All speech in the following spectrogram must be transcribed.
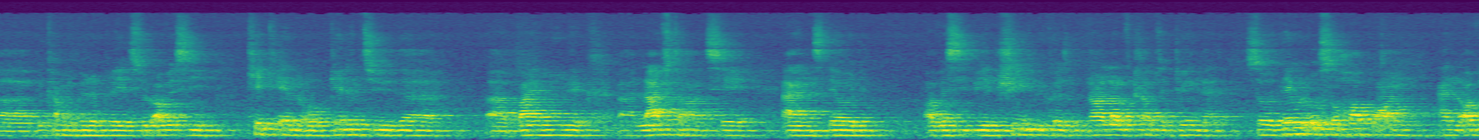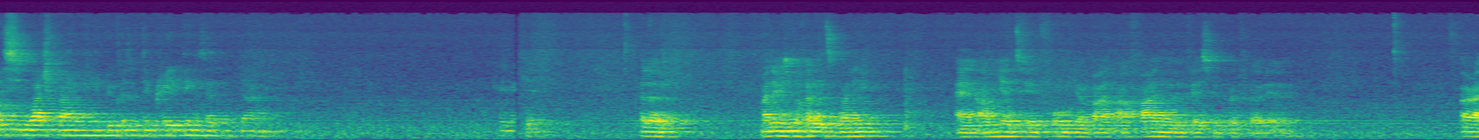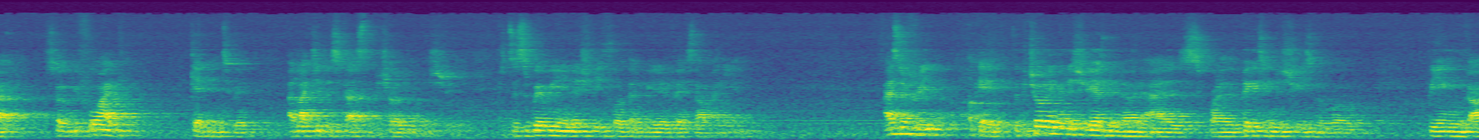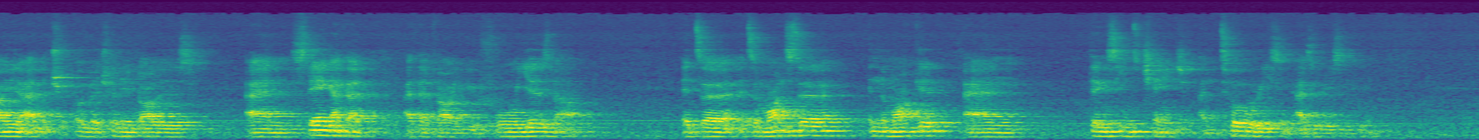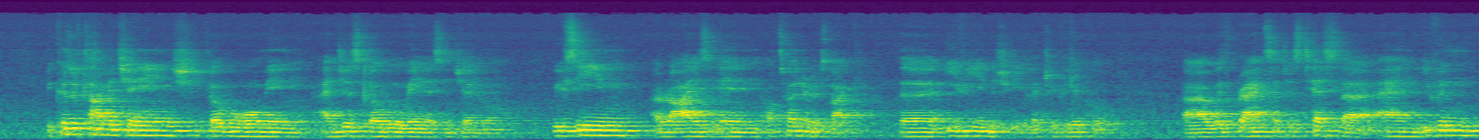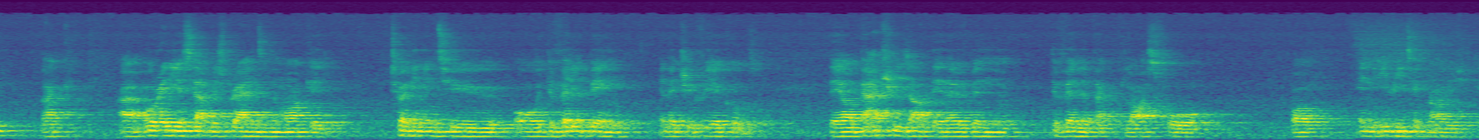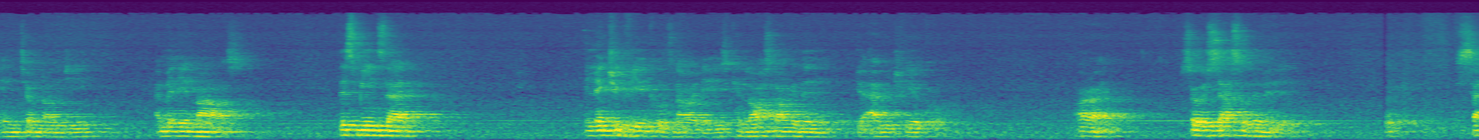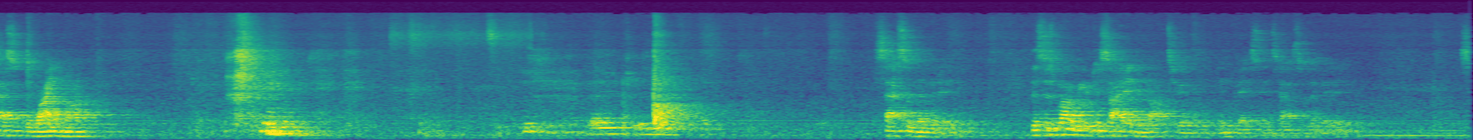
uh, become a better place would obviously kick in or get into the uh, Bayern Munich uh, lifestyle, I'd say, and they would obviously be intrigued because not a lot of clubs are doing that. So they would also hop on and obviously watch Bayern Munich because of the great things that they've done. Hello, my name is Mogale Tsebane, and I'm here to inform you about our final investment portfolio. Alright, so before I get into it, I'd like to discuss the petroleum industry, because this is where we initially thought that we'd invest our money in. As of okay, the petroleum industry has been known as one of the biggest industries in the world, being valued at a tr- over a trillion dollars and staying at that at that value for years now. It's a it's a monster in the market and didn't seem to change until recent as of recently. Because of climate change, global warming, and just global awareness in general, we've seen a rise in alternatives like the EV industry, electric vehicle, uh, with brands such as Tesla and even like uh, already established brands in the market turning into or developing electric vehicles. There are batteries out there that have been developed that last for, well, in EV technology, in terminology, a million miles. This means that electric vehicles nowadays can last longer than your average vehicle. Alright, so Sasol Limited. Sasol, why not? Sasol Limited. This is why we've decided not to invest in Sasol Limited.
